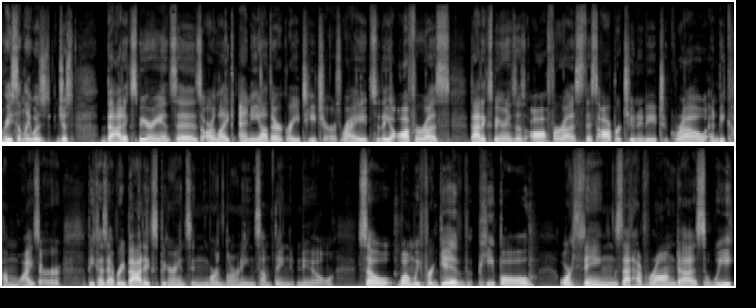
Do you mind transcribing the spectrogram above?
recently was just bad experiences are like any other great teachers, right? So they offer us, bad experiences offer us this opportunity to grow and become wiser because every bad experience and we're learning something new. So when we forgive people, or things that have wronged us, we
